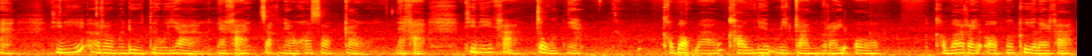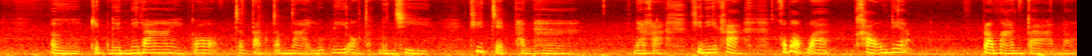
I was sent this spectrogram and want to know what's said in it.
อะทีนี้เรามาดูตัวอย่างนะคะ จากแนวข้อสอบเก่านะคะ ทีนี้ค่ะโจทย์เนี่ยเขาบอกว่าเขาเนี่ยมีการไรออฟคำว่าไรออฟก็คืออะไรคะเออเก็บเงินไม่ได้ก็จะตัดจำหน่ายลูกหนี้ออกจากบัญชีที่ 7,500นะคะ ทีนี้ค่ะเขาบอกว่าเขาเนี่ยประมาณการเนาะ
